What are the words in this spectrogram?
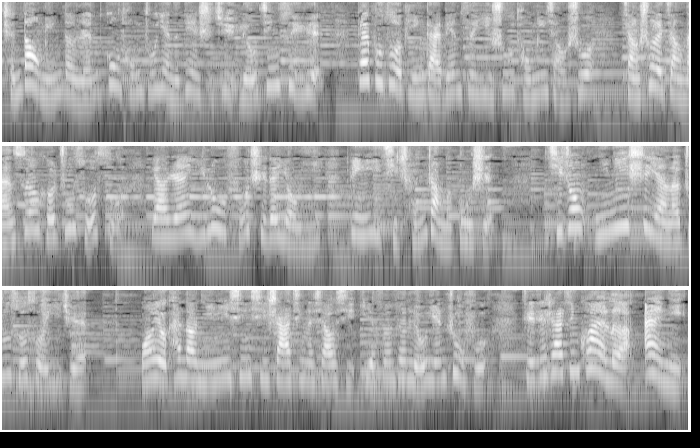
陈道明等人共同主演的电视剧《流金岁月》，该部作品改编自一书同名小说，讲述了蒋南孙和朱锁锁两人一路扶持的友谊，并一起成长的故事。其中，倪妮饰演了朱锁锁一角。网友看到倪妮新戏杀青的消息，也纷纷留言祝福：“姐姐杀青快乐，爱你！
